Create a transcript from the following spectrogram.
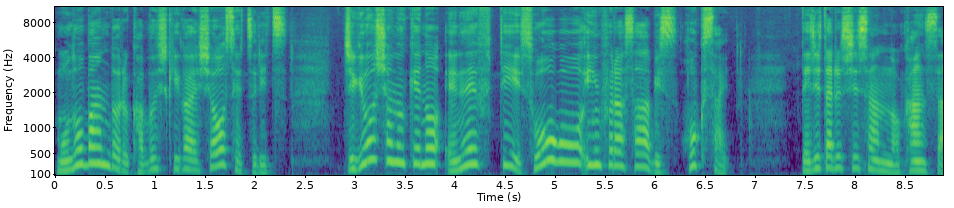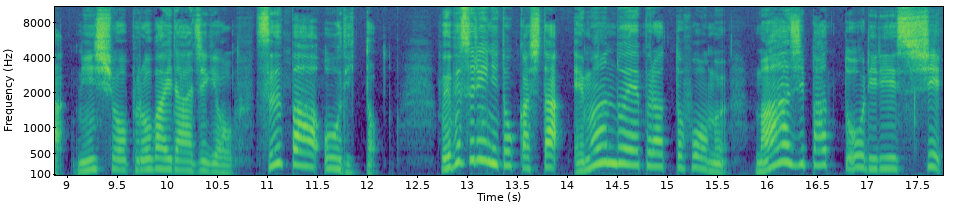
モノバンドル株式会社を設立。事業者向けの NFT 総合インフラサービス北斎。デジタル資産の監査認証プロバイダー事業スーパーオーディット。Web3 に特化した M&A プラットフォームマージパッドをリリースし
